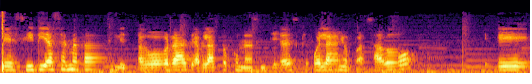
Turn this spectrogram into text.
decidí hacerme facilitadora de hablando con las entidades que fue el año pasado, eh,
